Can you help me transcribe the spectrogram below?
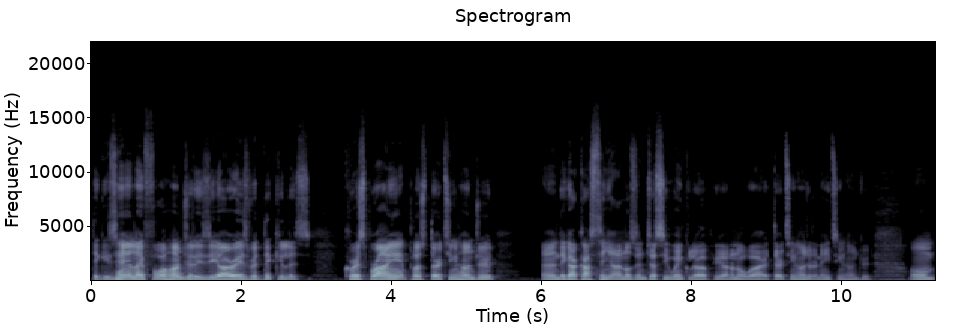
think he's hitting like 400. His ERA is ridiculous. Kris Bryant plus 1300. And they got Castellanos and Jesse Winker up here. I don't know why. 1300 and 1800. Um,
